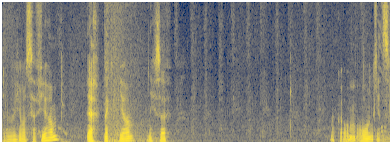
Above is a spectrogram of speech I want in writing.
Dann will ich einmal Seth hier haben. Ach, Mac hier haben, nicht Seth. Mal kommen und jetzt.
